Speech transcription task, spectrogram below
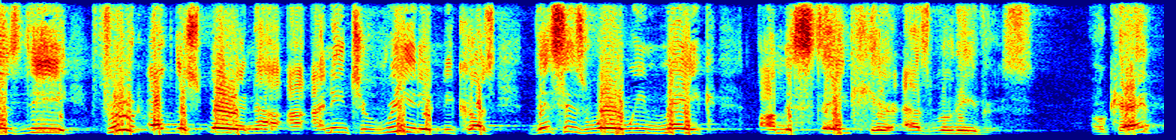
is the fruit of the Spirit. Now, I need to read it because this is where we make a mistake here as believers. Okay?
